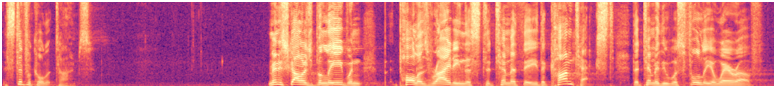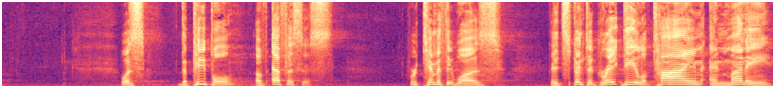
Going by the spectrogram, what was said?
It's difficult at times. Many scholars believe when Paul is writing this to Timothy, the context that Timothy was fully aware of was the people of Ephesus, where Timothy was. They'd spent a great deal of time and money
